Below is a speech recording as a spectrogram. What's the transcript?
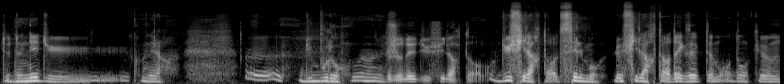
te donner du comment dire euh, du boulot. Hein. donner du fil à retordre. Du fil à retordre, c'est le mot. Le fil à retordre, exactement. Donc, euh,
